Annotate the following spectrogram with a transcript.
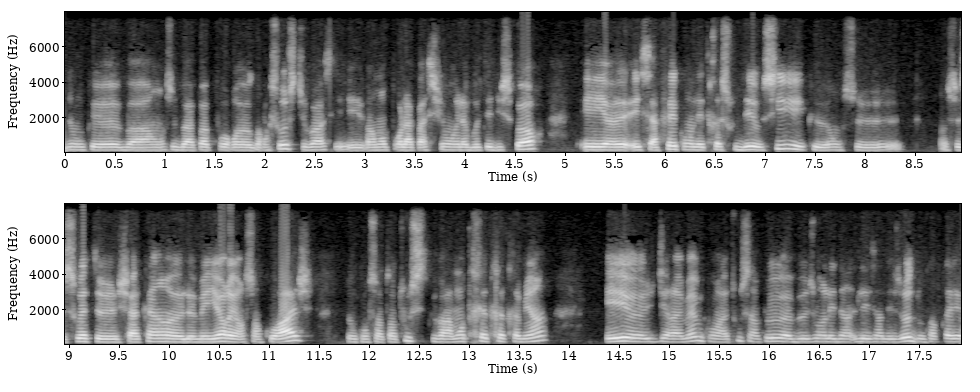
donc euh, bah on se bat pas pour euh, grand chose, tu vois. C'est vraiment pour la passion et la beauté du sport et, et ça fait qu'on est très soudés aussi et qu'on se on se souhaite chacun le meilleur et on s'encourage. Donc on s'entend tous vraiment très très très bien. Et je dirais même qu'on a tous un peu besoin les uns des autres. Donc après,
